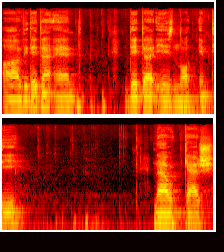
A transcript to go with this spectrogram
uh, the data and data is not empty. Now cache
